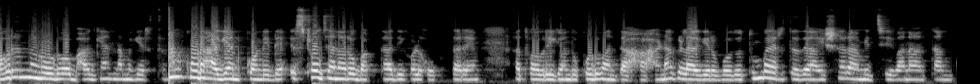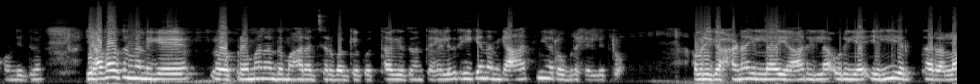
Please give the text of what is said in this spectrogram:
ಅವರನ್ನು ನೋಡುವ ಭಾಗ್ಯ ನಮಗೆ ಇರ್ತದೆ. ನಾನು ಕೂಡ ಹಾಗೆ ಅನ್ಕೊಂಡಿದ್ದೆ. ಎಷ್ಟೋ ಜನರು ಭಕ್ತಾದಿಗಳು ಹೋಗ್ತಾರೆ, ಅಥವಾ ಅವರಿಗೆ ಒಂದು ಕೊಡುವಂತಹ ಹಣಗಳಾಗಿರ್ಬೋದು, ತುಂಬಾ ಇರ್ತದೆ, ಐಷಾರಾಮಿ ಜೀವನ ಅಂತ ಅನ್ಕೊಂಡಿದ್ವಿ. ಯಾವಾಗ ನನಗೆ ಪ್ರೇಮಾನಂದ ಮಹಾರಾಜರ ಬಗ್ಗೆ ಗೊತ್ತಾಗಿದ್ದು ಅಂತ ಹೇಳಿದ್ರೆ ಹೀಗೆ ನನಗೆ ಆತ್ಮೀಯರೊಬ್ರು ಹೇಳಿದ್ರು. ಅವರಿಗೆ ಹಣ ಇಲ್ಲ ಯಾರಿಲ್ಲ ಅವ್ರಿಗೆ ಎಲ್ಲಿ ಇರ್ತಾರಲ್ಲ,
